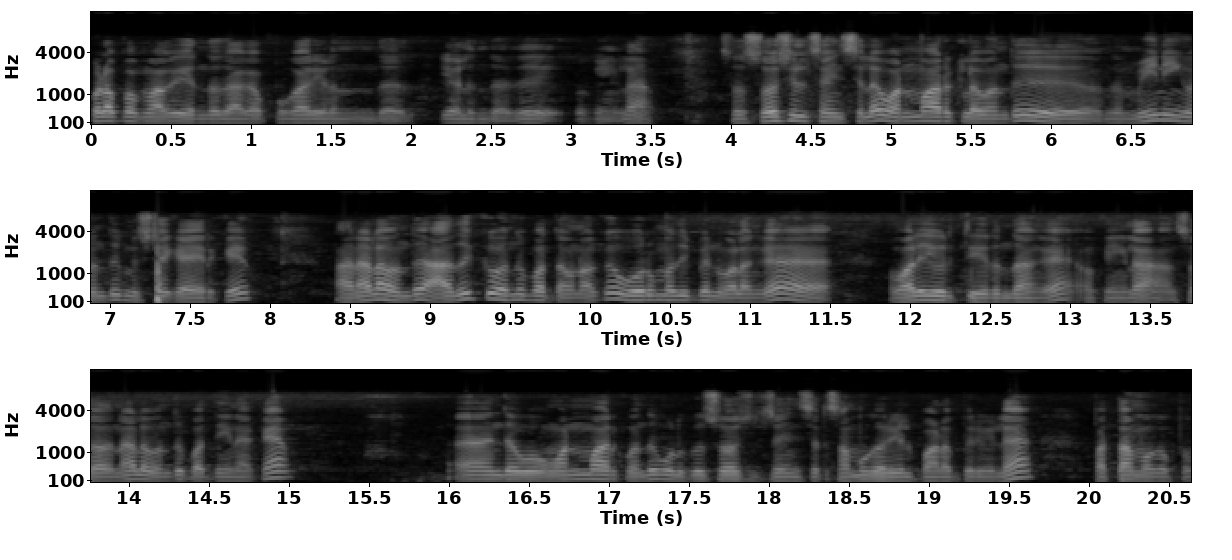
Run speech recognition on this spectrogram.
குழப்பமாக இருந்ததாக புகார் எழுந்தது எழுந்தது. ஓகேங்களா? ஸோ சோஷியல் சயின்ஸில் ஒன் மார்க்கில் வந்து அந்த மீனிங் வந்து மிஸ்டேக் ஆகிருக்கு அதனால் வந்து அதுக்கு வந்து பார்த்தோம்னாக்கா ஒரு மதிப்பெண் வழங்க வலியுறுத்தி இருந்தாங்க. ஓகேங்களா? ஸோ அதனால் வந்து பார்த்தீங்கன்னாக்கா இந்த ஒன் மார்க் வந்து உங்களுக்கு சோஷியல் சயின்ஸ் சமூக அறிவியல் பாடப்பிரிவில் பத்தாம் வகுப்பு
